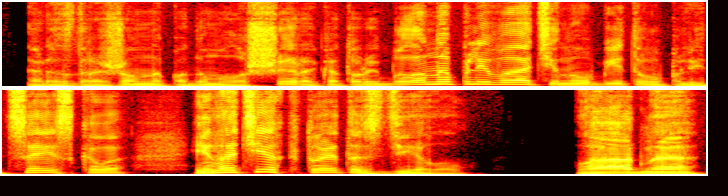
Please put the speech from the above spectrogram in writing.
— раздраженно подумала Шира, которой было наплевать и на убитого полицейского, и на тех, кто это сделал. «Ладно»,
